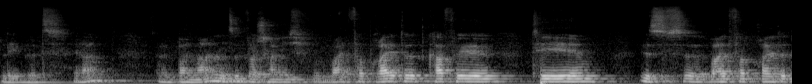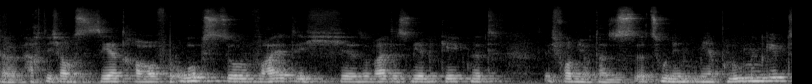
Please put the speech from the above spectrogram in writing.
labelt. Ja? Äh, Bananen sind wahrscheinlich weit verbreitet, Kaffee, Tee ist weit verbreitet, da achte ich auch sehr drauf. Obst, soweit, ich, soweit es mir begegnet, ich freue mich auch, dass es zunehmend mehr Blumen gibt,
